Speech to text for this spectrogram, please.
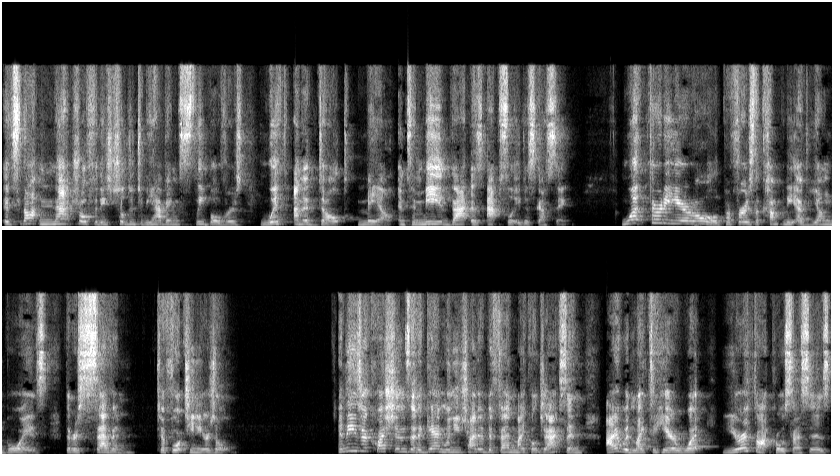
It's not natural for these children to be having sleepovers with an adult male. And to me, that is absolutely disgusting. What 30 year old prefers the company of young boys that are seven to 14 years old? And these are questions that, again, when you try to defend Michael Jackson, I would like to hear what your thought process is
